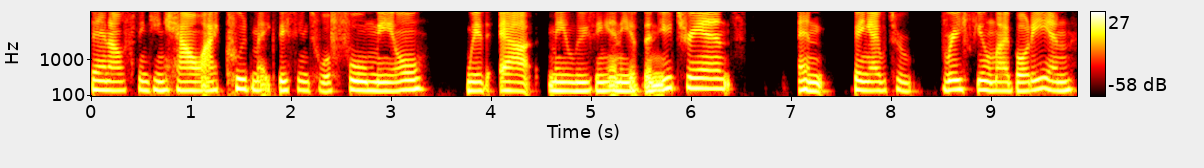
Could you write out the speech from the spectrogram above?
then I was thinking how I could make this into a full meal without me losing any of the nutrients and being able to refuel my body and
